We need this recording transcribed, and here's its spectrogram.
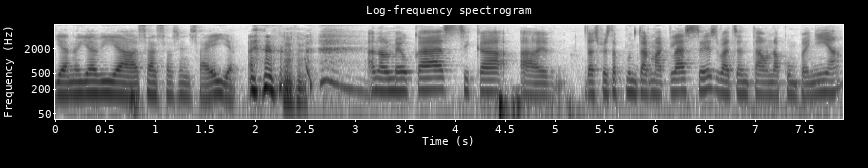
ja no hi havia salsa sense ella. en el meu cas sí que eh, després d'apuntar-me a classes vaig entrar a una companyia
